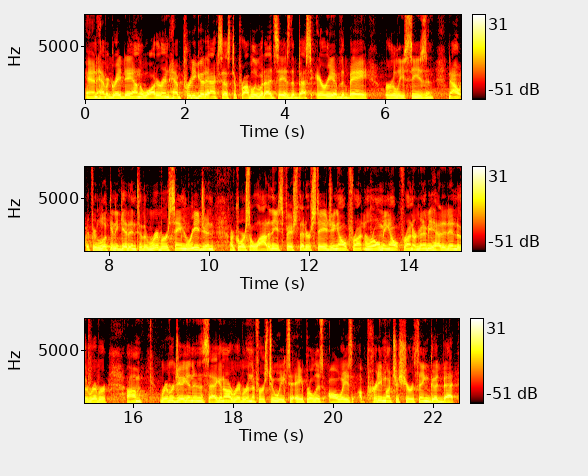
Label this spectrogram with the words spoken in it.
and have a great day on the water and have pretty good access to probably what I'd say is the best area of the bay early season. Now, if you're looking to get into the river, same region, of course, a lot of these fish that are staging out front and roaming out front are going to be headed into the river. Um, river jigging in the Saginaw River in the first two weeks of April is always a pretty much a sure thing, good bet.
